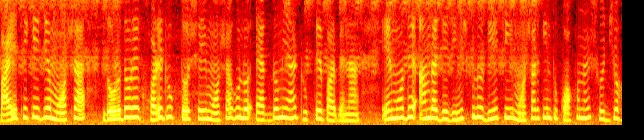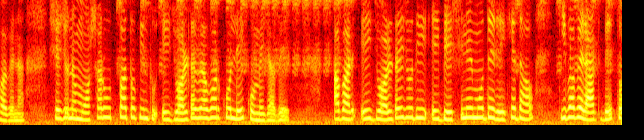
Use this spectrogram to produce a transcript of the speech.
বাইরে থেকে যে মশা দৌড়ে দৌড়ে ঘরে ঢুকতো, সেই মশাগুলো একদমই আর ঢুকতে পারবে না। এর মধ্যে আমরা যে জিনিসগুলো দিয়েছি, মশার কিন্তু কখনোই সহ্য হবে না। সেই জন্য মশার উৎপাতও কিন্তু এই জলটা ব্যবহার করলেই কমে যাবে। আবার এই জলটাই যদি এই বেসিনের মধ্যে রেখে দাও, কীভাবে রাখবে? তো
